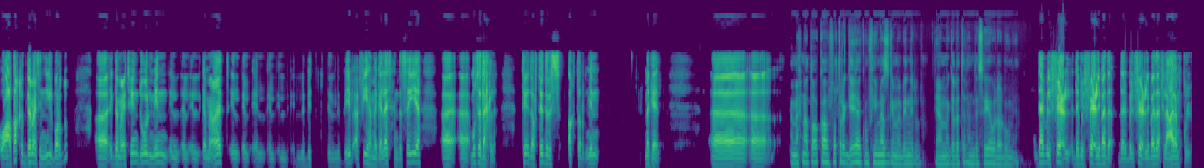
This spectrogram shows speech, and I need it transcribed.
وأعتقد جامعة النيل برضو. الجامعتين دول من الجامعات اللي بيبقى فيها مجالات هندسية متداخلة. تقدر تدرس أكتر من مجال. آآ آآ إن إحنا أتوقع الفترة الجاية هيكون في مزج ما بين ال... يعني المجالات الهندسية والعلوم يعني. ده بالفعل ده بالفعل بدأ ده بالفعل بدأ في العالم كله.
